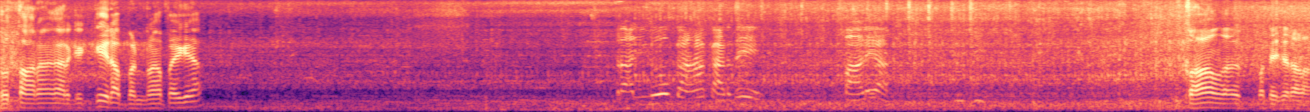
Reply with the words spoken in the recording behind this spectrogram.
ਉਹ ਤਾਰਾਂ ਕਰਕੇ ਘੇਰਾ ਬੰਨਣਾ ਪੈ ਗਿਆ। ਟਰਾਲੀ ਨੂੰ ਗਾਹਾਂ ਕੱਢ ਦੇ ਦੂਜੀ ਕਾਂ ਆਉਂਦਾ ਵੱਡੇ ਸਿਰ ਵਾਲਾ।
